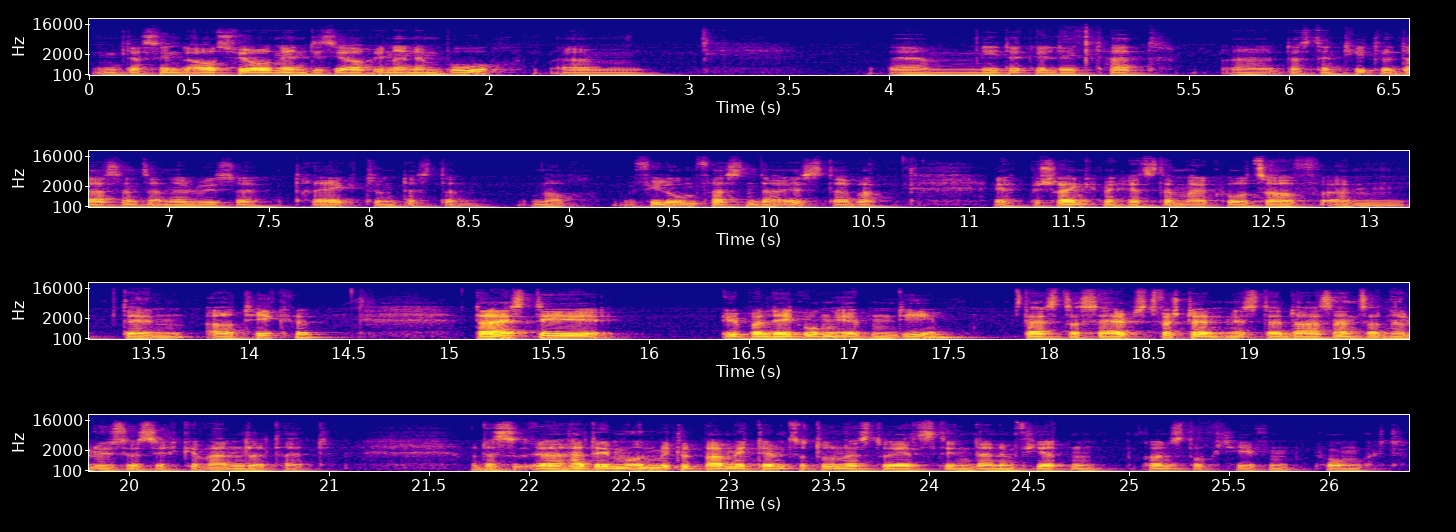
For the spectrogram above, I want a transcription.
Das sind Ausführungen, die sie auch in einem Buch ähm, ähm niedergelegt hat, äh, das den Titel Daseinsanalyse trägt und das dann noch viel umfassender ist, aber ich beschränke mich jetzt einmal kurz auf ähm, den Artikel. Da ist die Überlegung eben die, dass das Selbstverständnis der Daseinsanalyse sich gewandelt hat. Und das äh, hat eben unmittelbar mit dem zu tun, was du jetzt in deinem vierten konstruktiven Punkt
